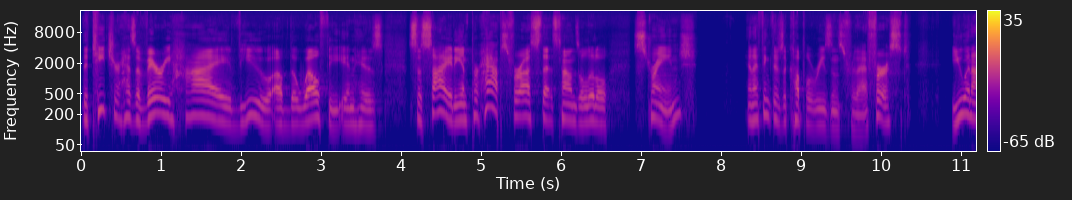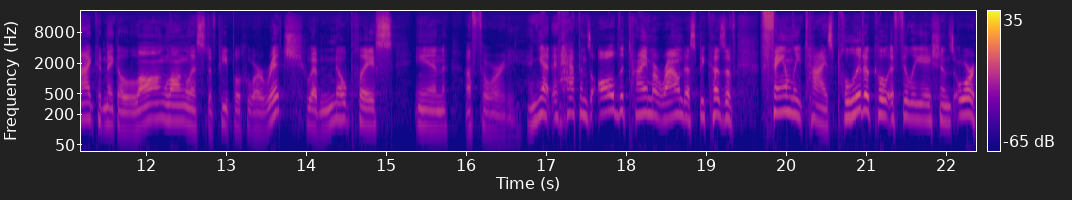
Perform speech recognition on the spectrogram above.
The teacher has a very high view of the wealthy in his society, and perhaps for us that sounds a little strange. And I think there's a couple reasons for that. First, you and I could make a long, long list of people who are rich, who have no place in authority. And yet it happens all the time around us because of family ties, political affiliations, or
